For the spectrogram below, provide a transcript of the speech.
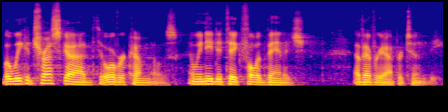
but we can trust God to overcome those, and we need to take full advantage of every opportunity.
